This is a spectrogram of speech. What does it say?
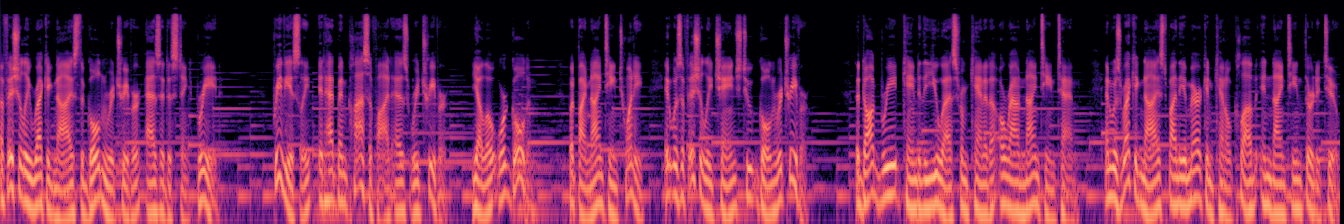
officially recognized the Golden Retriever as a distinct breed. Previously, it had been classified as Retriever, Yellow or Golden, but by 1920, it was officially changed to Golden Retriever. The dog breed came to the U.S. from Canada around 1910 and was recognized by the American Kennel Club in 1932.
